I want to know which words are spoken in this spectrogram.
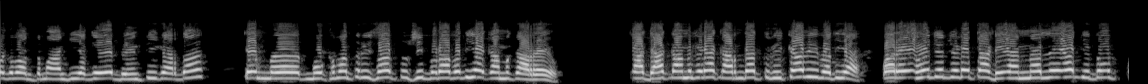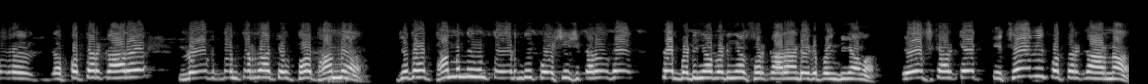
ਭਗਵੰਤ ਮਾਨ ਜੀ ਅੱਗੇ ਇਹ ਬੇਨਤੀ ਕਰਦਾ ਕਿ ਮੁੱਖ ਮੰਤਰੀ ਸਾਹਿਬ ਤੁਸੀਂ ਬੜਾ ਵਧੀਆ ਕੰਮ ਕਰ ਰਹੇ ਹੋ। ਤੁਹਾਡਾ ਕੰਮ ਜਿਹੜਾ ਕਰਨ ਦਾ ਤਰੀਕਾ ਵੀ ਵਧੀਆ, ਪਰ ਇਹੋ ਜਿਹੇ ਜਿਹੜੇ ਤੁਹਾਡੇ ਐਮਐਲਏ ਆ, ਜਦੋਂ ਪੱਤਰਕਾਰ ਲੋਕਤੰਤਰ ਦਾ ਚੌਥਾ ਥੰਮ ਆ, ਜਦੋਂ ਥੰਮ ਨੂੰ ਤੋੜਨ ਦੀ ਕੋਸ਼ਿਸ਼ ਕਰੋਗੇ ਤੇ ਵੱਡੀਆਂ ਵੱਡੀਆਂ ਸਰਕਾਰਾਂ ਡਿੱਗ ਪੈਂਦੀਆਂ ਵਾ। ਇਸ ਕਰਕੇ ਕਿਸੇ ਵੀ ਪੱਤਰਕਾਰ ਨਾਲ,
